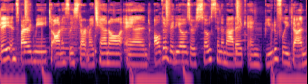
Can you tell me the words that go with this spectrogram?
They inspired me to honestly start my channel, and all their videos are so cinematic and beautifully done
